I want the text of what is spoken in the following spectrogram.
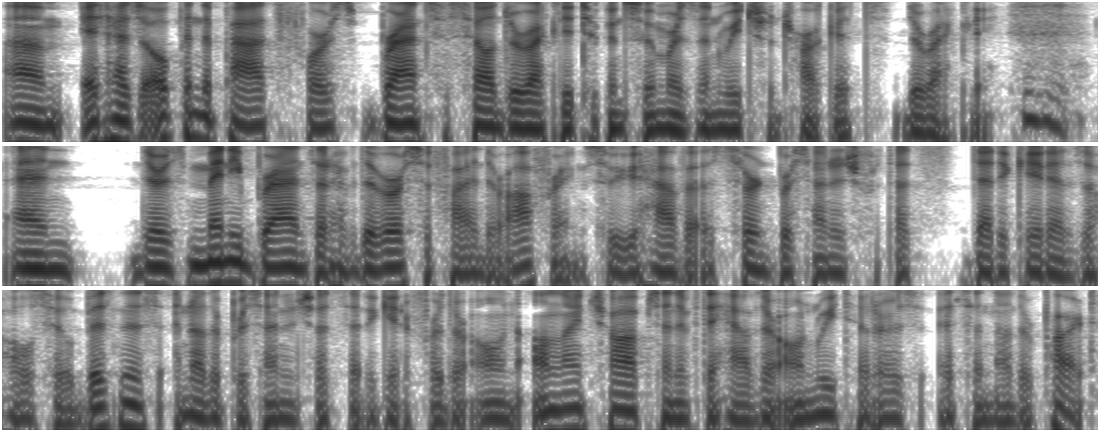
um, it has opened the path for brands to sell directly to consumers and reach their target directly. And there's many brands that have diversified their offerings. So you have a certain percentage for that's dedicated as a wholesale business another percentage that's dedicated for their own online shops and if they have their own retailers it's another part.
